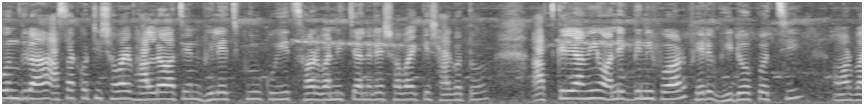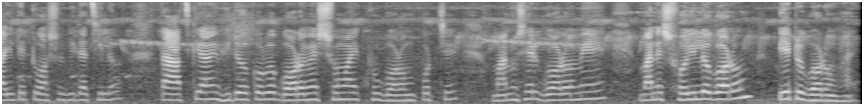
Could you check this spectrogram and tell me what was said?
বন্ধুরা, আশা করছি সবাই ভালো আছেন। ভিলেজ কুক উইথ সর্বানির চ্যানেলে সবাইকে স্বাগত। আজকে আমি অনেক দিনই পর ফের ভিডিও করছি। আমার বাড়িতে একটু অসুবিধা ছিল। তা আজকে আমি ভিডিও করব, গরমের সময় খুব গরম পড়ছে। মানুষের গরমে মানে শরীরও গরম, পেটও গরম হয়।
